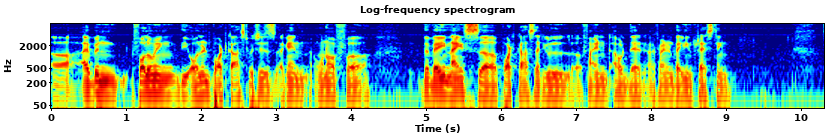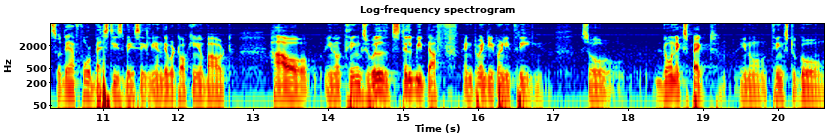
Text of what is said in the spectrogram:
uh, I've been following the All In podcast, which is again one of uh, the very nice uh, podcasts that you'll uh, find out there. I find it very interesting. So they have four besties basically, and they were talking about how you know things will still be tough in 2023. So don't expect you know things to go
